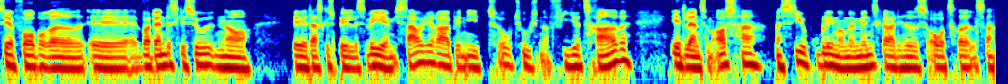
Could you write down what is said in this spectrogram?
til at forberede, øh, hvordan det skal se ud, når øh, der skal spilles VM i Saudi-Arabien i 2034. Et land, som også har massive problemer med menneskerettighedsovertrædelser.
